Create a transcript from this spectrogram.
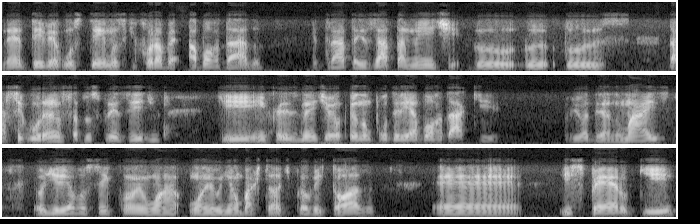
né, teve alguns temas que foram abordados, que trata exatamente do, do, dos, da segurança dos presídios, que infelizmente eu, eu não poderia abordar aqui viu, Adriano? Mas eu diria a você que foi uma, uma reunião bastante proveitosa. É, espero que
